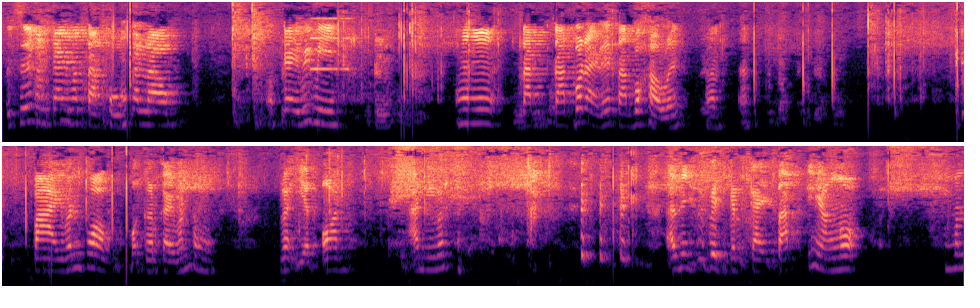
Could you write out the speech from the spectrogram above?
ไปซื้อกันไกลมาตัดผมกันเราเอาไกลไม่มี อืมตัดตัดบ่ได้เลยตัดบ่เข่าเลยมันอะปลายมันพอบางกันไกลมันต้องละเอียดอ่อน อันนี้มันอันนี้เป็นกันไกลตัดอย่างเนาะมัน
